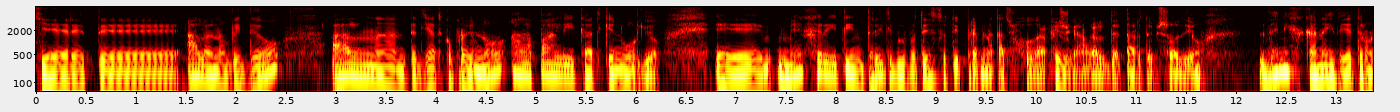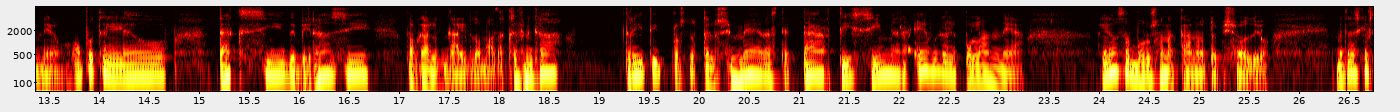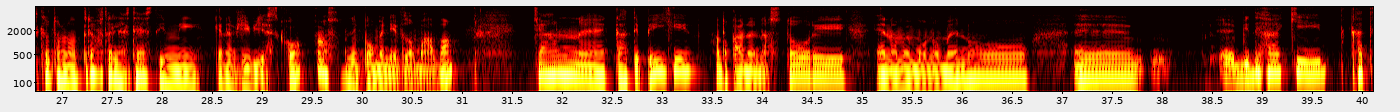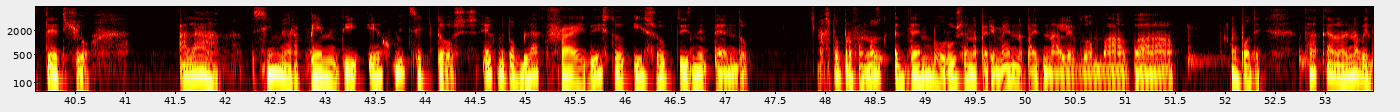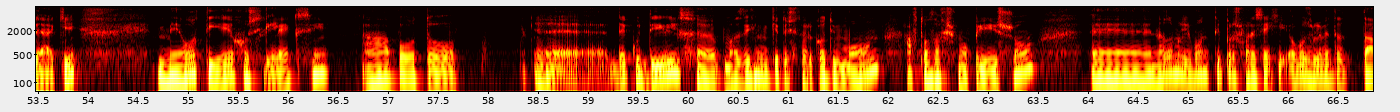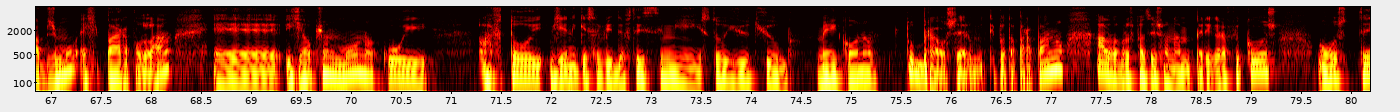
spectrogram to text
Χαίρετε. Άλλο ένα βίντεο, άλλο ένα τεντιάτικο πρωινό, αλλά πάλι κάτι καινούριο. Ε, μέχρι την τρίτη που υποτίθεται ότι πρέπει να κάτσω ηχογραφίζω για να βγάλω το τετάρτο επεισόδιο, δεν είχα κανένα ιδιαίτερο νέο. Οπότε λέω, εντάξει, δεν πειράζει, θα βγάλω την άλλη εβδομάδα. Ξαφνικά, τρίτη προς το τέλος ημέρας, τετάρτη, σήμερα, έβγαλε πολλά νέα. Λέω θα μπορούσα να κάνω το επεισόδιο. Μετά σκέφτηκα το να τρέχω τελευταία στιγμή και να βγει βιαστικό, άστο την επόμενη εβδομάδα. Και αν ε, κάτι πήγε, να το κάνω ένα story, ένα μεμονωμένο ε, ε, βιντεάκι, κάτι τέτοιο. Αλλά σήμερα πέμπτη έχουμε τις εκπτώσεις. Έχουμε το Black Friday στο e-shop της Nintendo. Αυτό προφανώς δεν μπορούσε να περιμένει να πάει την άλλη εβδομάδα. Οπότε θα κάνω ένα βιντεάκι με ό,τι έχω συλλέξει από το ε, Deku Deals ε, που μας δείχνει και το ιστορικό τιμών. Αυτό θα χρησιμοποιήσω. Ε, να δούμε λοιπόν τι προσφορές έχει. Όπως βλέπετε τα tabs μου έχει πάρα πολλά. Ε, για όποιον μόνο ακούει αυτό βγαίνει και σε βίντεο αυτή τη στιγμή στο YouTube με εικόνα του browser μου τίποτα παραπάνω αλλά θα προσπαθήσω να είμαι περιγραφικός ώστε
